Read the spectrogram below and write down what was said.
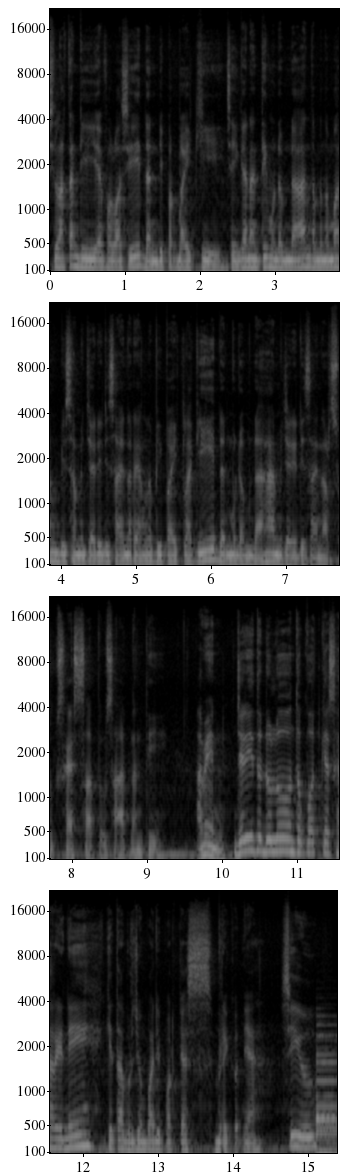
silahkan dievaluasi dan diperbaiki sehingga nanti mudah-mudahan teman-teman bisa menjadi desainer yang lebih baik lagi dan mudah-mudahan menjadi desainer sukses satu saat nanti. Amin. Jadi itu dulu untuk podcast hari ini. Kita berjumpa di podcast berikutnya. See you.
